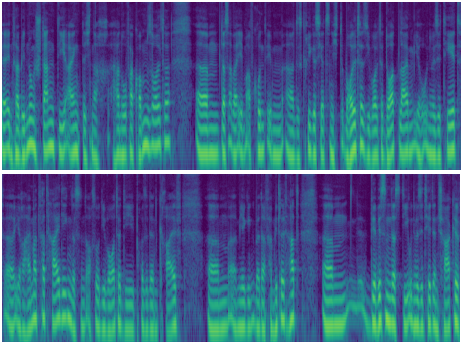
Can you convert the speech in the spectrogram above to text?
äh, in Verbindung stand, die eigentlich nach Hannover kommen sollte, ähm, das aber eben aufgrund eben äh, des Krieges jetzt nicht wollte. Sie wollte dort bleiben, ihre Universität, äh, ihre Heimat verteidigen. Das sind auch so die Worte, die Präsident Greif ähm, äh, mir gegenüber da vermittelt hat. Ähm, wir wissen, dass die Universität in Charkiw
